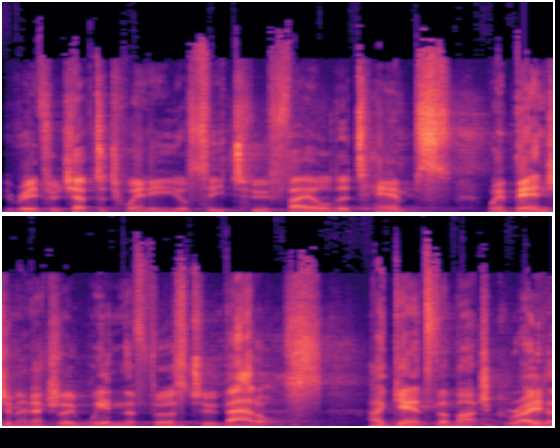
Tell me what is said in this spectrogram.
You read through chapter 20, you'll see two failed attempts where Benjamin actually win the first two battles against the much greater,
